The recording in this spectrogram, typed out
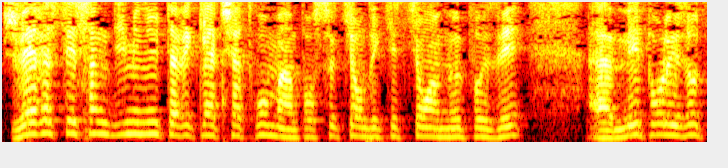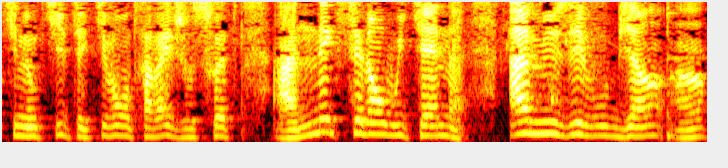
Je vais rester 5-10 minutes avec la chatroom hein, pour ceux qui ont des questions à me poser. Euh, mais pour les autres qui nous quittent et qui vont au travail, je vous souhaite un excellent week-end. Amusez-vous bien. Hein.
